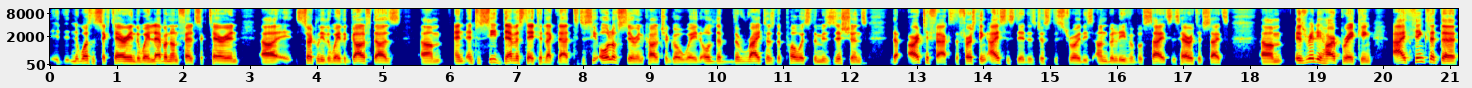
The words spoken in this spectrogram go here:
it, wasn't sectarian the way Lebanon felt sectarian, uh, it, certainly the way the Gulf does. Um, and and to see devastated like that, to, see all of Syrian culture go away, all the the writers, the poets, the musicians, the artifacts. The first thing ISIS did is just destroy these unbelievable sites, these heritage sites, um, is really heartbreaking. I think that the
